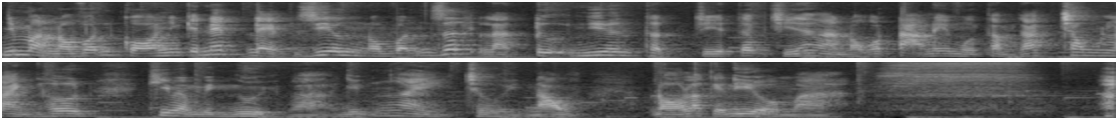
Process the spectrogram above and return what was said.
nhưng mà nó vẫn có những cái nét đẹp riêng, nó vẫn rất là tự nhiên. Thật chí, thậm chí là nó có tạo nên một cảm giác trong lành hơn khi mà mình ngửi vào những ngày trời nóng. Đó là cái điều mà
